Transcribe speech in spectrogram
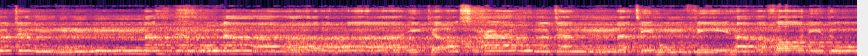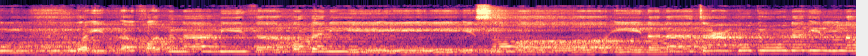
الجنة. أولئك أصحاب الجنة هم فيها خالدون. وإذ أخذنا ميثاق بني إسرائيل لا تعبدون إلا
